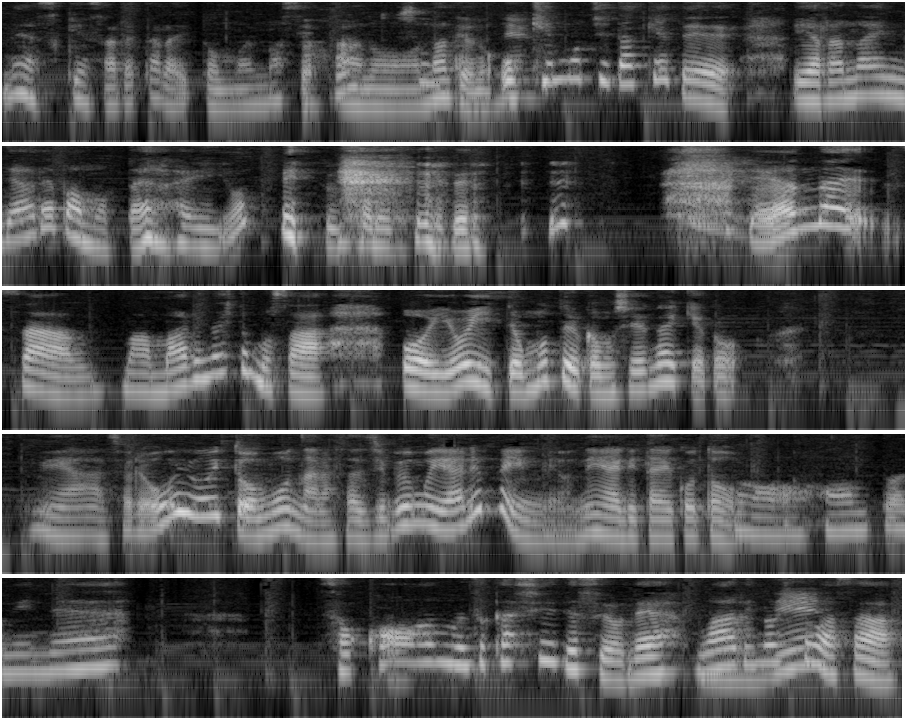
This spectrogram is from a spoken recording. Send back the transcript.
ね、好きにされたらいいと思います。ああの、ねなんていうのお気持ちだけでやらないんであればもったいないよっていう、それだけで。い ややんない、さ、まあ、周りの人もさ、おいおいって思ってるかもしれないけど、いやー、それおいおいと思うならさ、自分もやればいいんだよね、やりたいことを。もう本当にね、そこは難しいですよね。周りの人はさ、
